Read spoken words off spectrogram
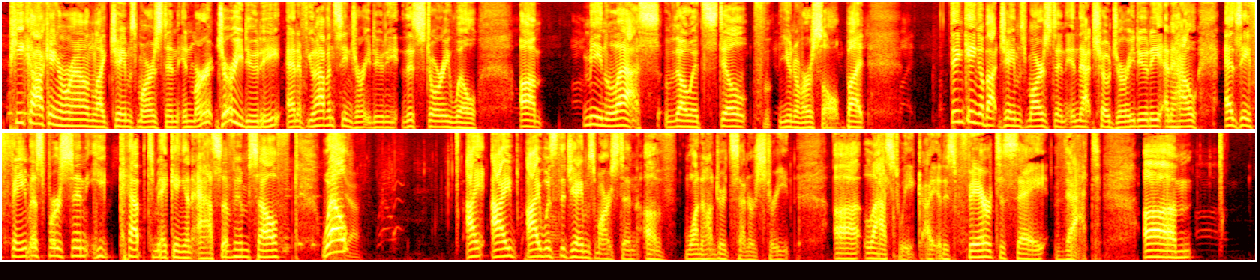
peacocking around like James Marsden in mur- jury duty. And if you haven't seen jury duty, this story will um, mean less, though it's still f- universal. But thinking about James Marsden in that show Jury Duty and how, as a famous person, he kept making an ass of himself. Well, Yeah. I I I was the James Marsden of 100 Center Street uh, last week. I, it is fair to say that. Um,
